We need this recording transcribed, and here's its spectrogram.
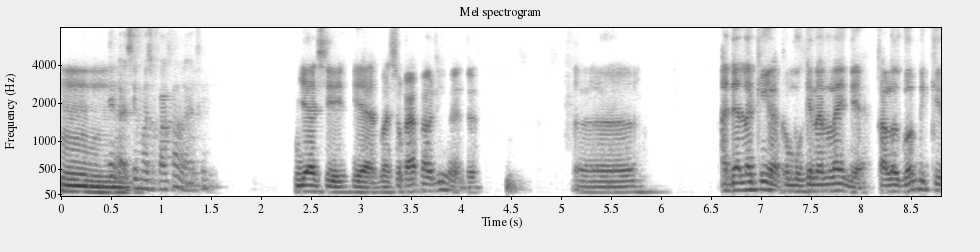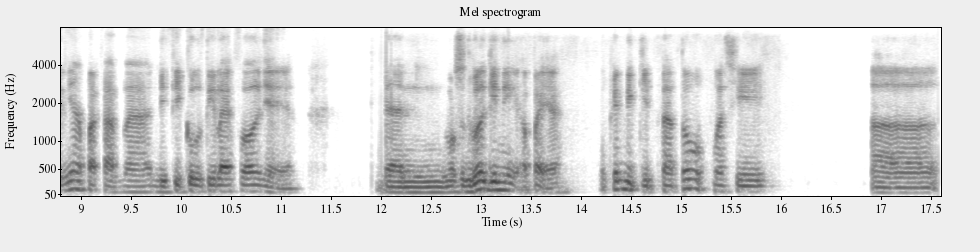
Hmm. Ya nggak sih masuk akal nggak sih? Iya sih, ya masuk akal juga tuh. Uh, ada lagi nggak kemungkinan lain ya? Kalau gue mikirnya apa karena difficulty levelnya ya. Dan maksud gue gini apa ya? Mungkin di kita tuh masih uh,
